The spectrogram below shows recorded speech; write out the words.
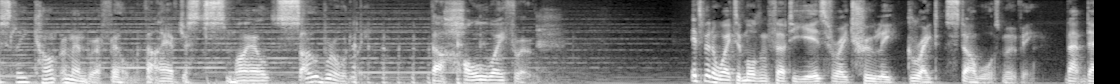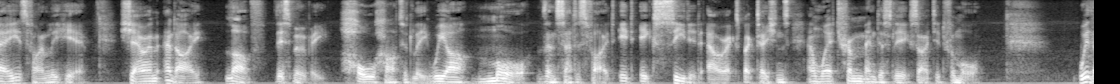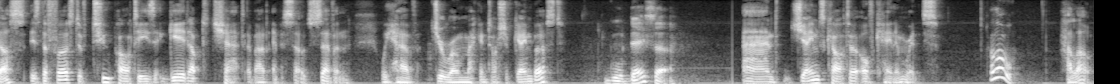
Honestly can't remember a film that I have just smiled so broadly the whole way through. It's been a wait of more than 30 years for a truly great Star Wars movie. That day is finally here. Sharon and I love this movie wholeheartedly. We are more than satisfied. It exceeded our expectations, and we're tremendously excited for more. With us is the first of two parties geared up to chat about episode 7. We have Jerome McIntosh of Gameburst Good day, sir. and James Carter of Cane and Rinse. Hello. Hello.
